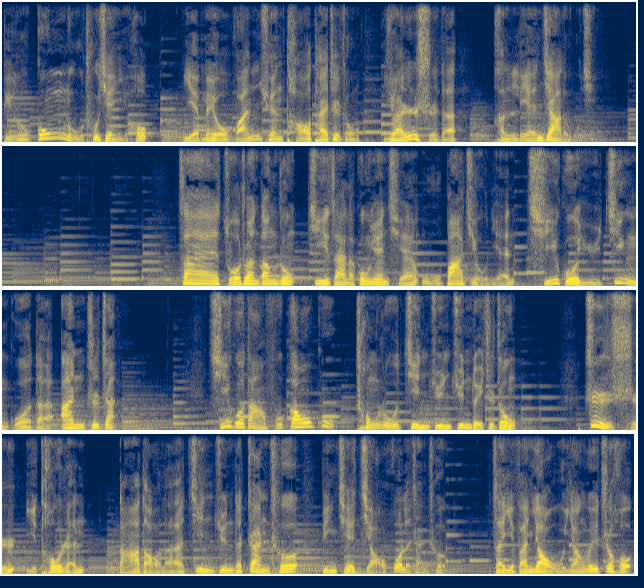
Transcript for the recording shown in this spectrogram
比如弓弩出现以后，也没有完全淘汰这种原始的、很廉价的武器。在《左传》当中记载了公元前五八九年齐国与晋国的安之战，齐国大夫高固冲入晋军军队之中。致使以偷人，打倒了晋军的战车，并且缴获了战车。在一番耀武扬威之后，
